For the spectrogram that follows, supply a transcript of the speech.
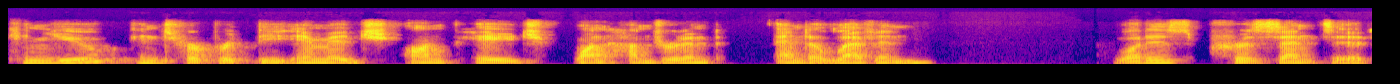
Can you interpret the image on page 111 what is presented?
